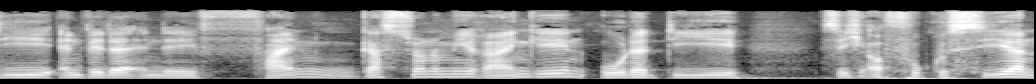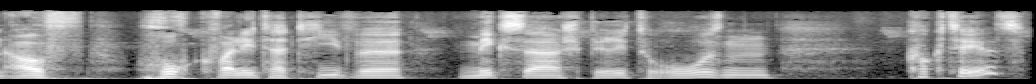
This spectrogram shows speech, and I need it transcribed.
die entweder in die Feingastronomie reingehen oder die sich auch fokussieren auf hochqualitative Mixer, Spirituosen, Cocktails.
